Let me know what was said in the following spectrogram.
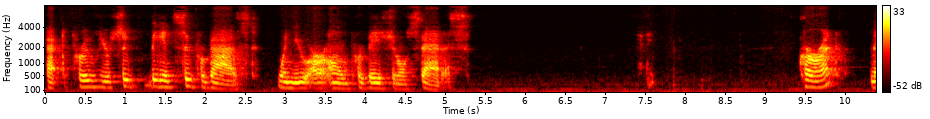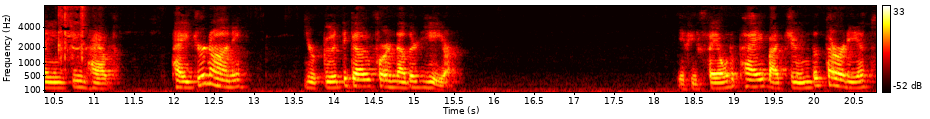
Got to prove you're su- being supervised when you are on provisional status. Current means you have paid your money, you're good to go for another year. If you fail to pay by June the 30th,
